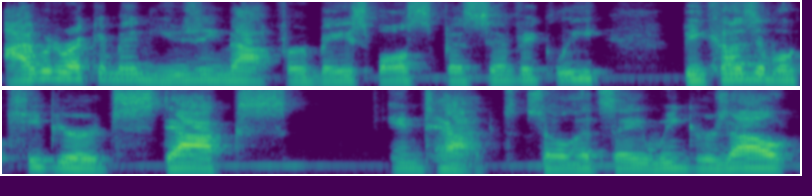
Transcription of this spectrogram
I would recommend using that for baseball specifically because it will keep your stacks intact. So let's say Winker's out,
